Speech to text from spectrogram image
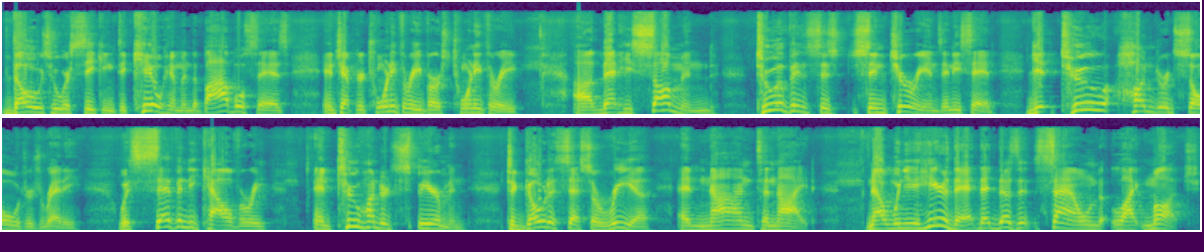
those who are seeking to kill him. And the Bible says in chapter 23, verse 23, uh, that he summoned two of his centurions and he said, Get 200 soldiers ready with 70 cavalry and 200 spearmen to go to Caesarea at nine tonight. Now, when you hear that, that doesn't sound like much.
